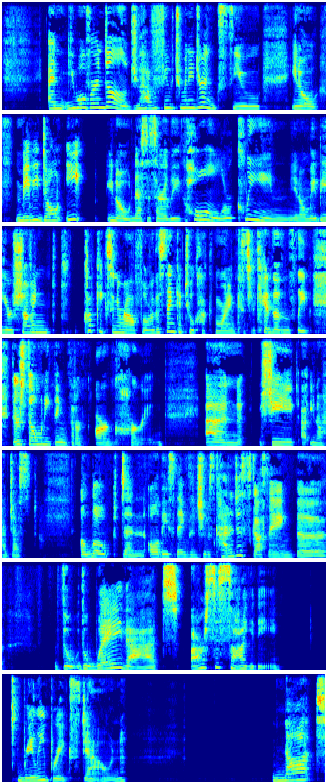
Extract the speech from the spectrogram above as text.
and you overindulge you have a few too many drinks you you know maybe don't eat you know necessarily whole or clean you know maybe you're shoving cupcakes in your mouth over the sink at two o'clock in the morning because your kid doesn't sleep. There's so many things that are, are occurring. And she, uh, you know, had just eloped and all these things. And she was kind of discussing the, the, the way that our society really breaks down not,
